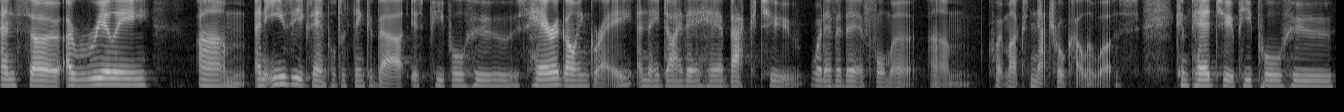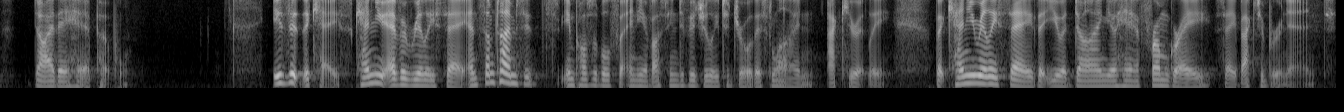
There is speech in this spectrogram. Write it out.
And so, a really um, an easy example to think about is people whose hair are going grey and they dye their hair back to whatever their former um, quote marks natural color was, compared to people who dye their hair purple is it the case? Can you ever really say? And sometimes it's impossible for any of us individually to draw this line accurately. But can you really say that you are dyeing your hair from grey, say, back to brunette,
